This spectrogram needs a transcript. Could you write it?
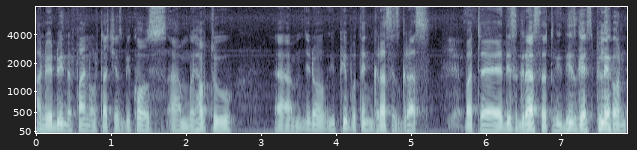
and we're doing the final touches because um, we have to, um, you know, people think grass is grass. Yes. But uh, this grass that these guys play on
